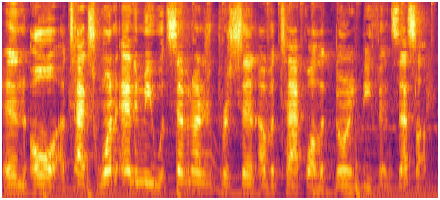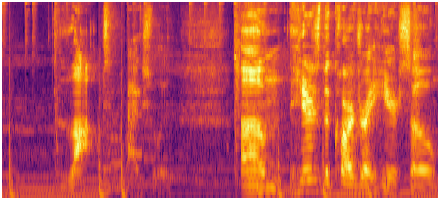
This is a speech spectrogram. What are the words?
And all attacks one enemy with 700% of attack while ignoring defense. That's a lot, actually. Um, here's the cards right here. So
